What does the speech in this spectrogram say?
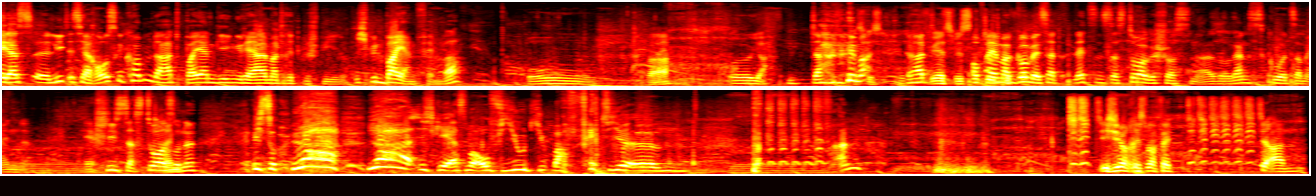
Ey, das äh, Lied ist ja rausgekommen. Da hat Bayern gegen Real Madrid gespielt. Ich bin Bayern-Fan, wa? Oh. War. Äh, ja. Da hat, immer, da hat jetzt wissen auf einmal Gomez hat letztens das Tor geschossen, also ganz kurz am Ende. Er schießt das Tor so, ne? Ich so, ja, ja, ich gehe erstmal auf YouTube, mach fett hier ähm, an. Ich noch erstmal fett an.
